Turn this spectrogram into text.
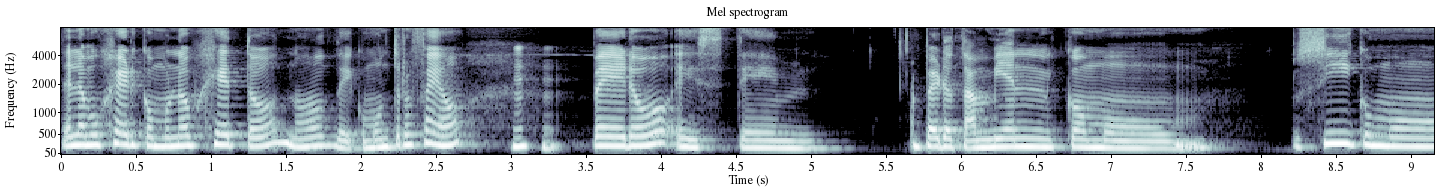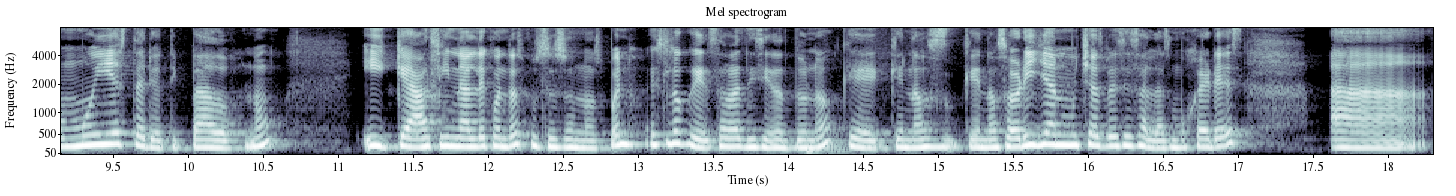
de la mujer como un objeto, ¿no? De como un trofeo, pero este, pero también como, pues sí, como muy estereotipado, ¿no? Y que al final de cuentas, pues eso nos, bueno, es lo que estabas diciendo tú, ¿no? Que, que, nos, que nos orillan muchas veces a las mujeres a,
